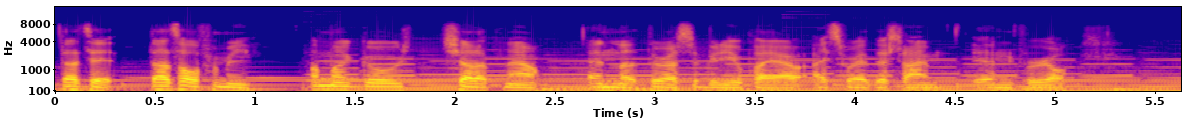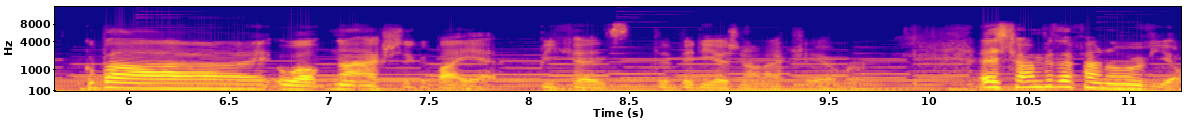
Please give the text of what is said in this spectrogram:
that's it. That's all for me. I'm gonna go shut up now and let the rest of the video play out. I swear this time, and for real. Goodbye! Well, not actually goodbye yet, because the video is not actually over. It's time for the final reveal.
